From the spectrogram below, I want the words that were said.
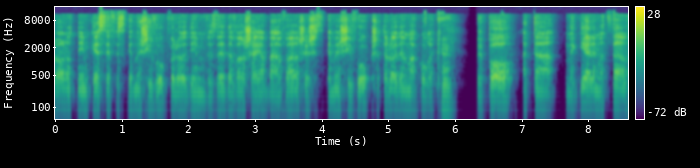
לא נותנים כסף, הסכמי שיווק ולא יודעים, וזה דבר שהיה בעבר, שיש הסכמי שיווק שאתה לא יודע מה קורה. כן. ופה אתה מגיע למצב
